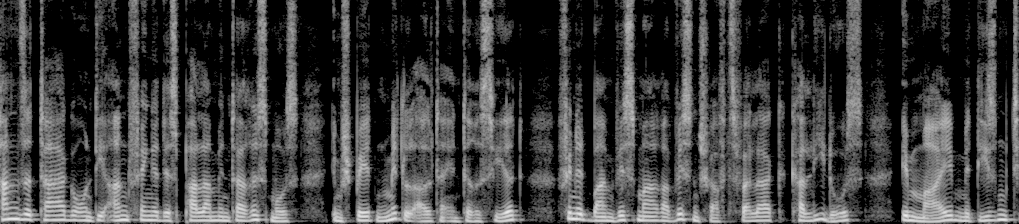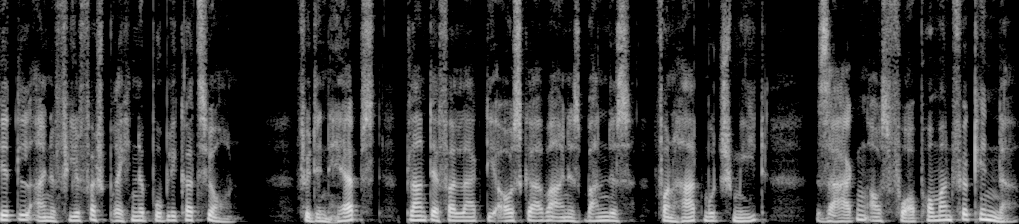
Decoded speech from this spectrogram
Hansetage und die Anfänge des Parlamentarismus im späten Mittelalter interessiert, findet beim Wismarer Wissenschaftsverlag Kalidus im Mai mit diesem Titel eine vielversprechende Publikation. Für den Herbst plant der Verlag die Ausgabe eines Bandes von Hartmut Schmid Sagen aus Vorpommern für Kinder.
